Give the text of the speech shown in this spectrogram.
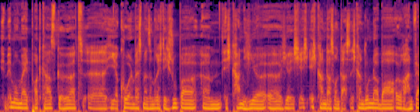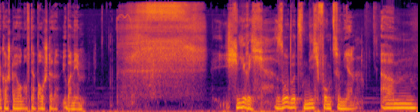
im Immomate Podcast gehört, äh, hier Co-Investments sind richtig super, ähm, ich kann hier, äh, hier ich, ich, ich kann das und das, ich kann wunderbar eure Handwerkersteuerung auf der Baustelle übernehmen. Schwierig, so wird's nicht funktionieren. Ähm,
